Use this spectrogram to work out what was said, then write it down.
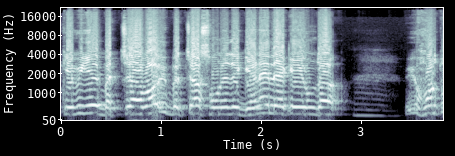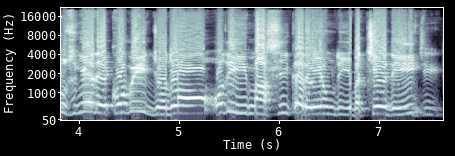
ਕਿ ਵੀ ਇਹ ਬੱਚਾ ਵਾ ਵੀ ਬੱਚਾ ਸੋਨੇ ਦੇ ਗਹਿਣੇ ਲੈ ਕੇ ਆਉਂਦਾ। ਵੀ ਹੁਣ ਤੁਸੀਂ ਇਹ ਦੇਖੋ ਵੀ ਜਦੋਂ ਉਹਦੀ ਮਾਸੀ ਘਰੇ ਆਉਂਦੀ ਹੈ ਬੱਚੇ ਦੀ ਜੀ।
